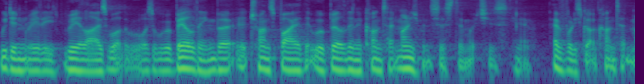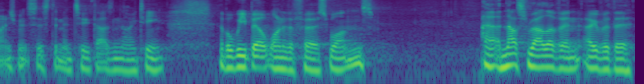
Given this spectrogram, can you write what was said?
we didn't really realize what it was we were building, but it transpired that we were building a content management system, which is, you know, everybody's got a content management system in 2019. But we built one of the first ones. Uh, and that's relevant over the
